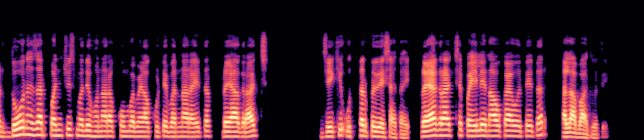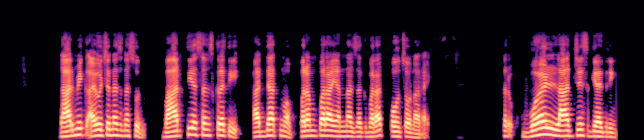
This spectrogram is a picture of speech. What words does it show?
तर दोन हजार पंचवीसमध्ये होणारा कुंभमेळा कुठे भरणार आहे? तर प्रयागराज जे की उत्तर प्रदेशात आहे. प्रयागराजचे पहिले नाव काय होते? तर अलाहाबाद होते. धार्मिक आयोजनच नसून भारतीय संस्कृती अध्यात्म परंपरा यांना जगभरात पोहोचवणार आहे. तर वर्ल्ड लार्जेस्ट गॅदरिंग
